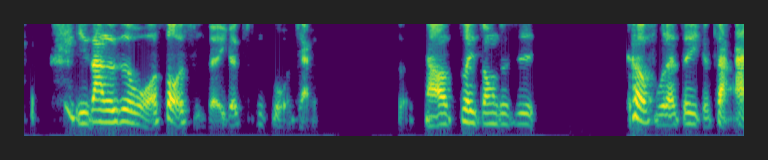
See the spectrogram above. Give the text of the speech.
以上就是我受洗的一个经过，这样子，对，然后最终就是。克服了这一个障碍，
